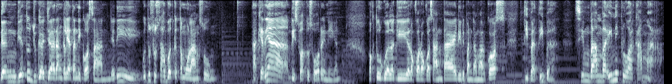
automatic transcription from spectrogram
Dan dia tuh juga jarang kelihatan di kosan jadi gue tuh susah buat ketemu langsung akhirnya di suatu sore nih kan Waktu gue lagi rokok-rokok santai di depan kamar kos, tiba-tiba si mbak-mbak ini keluar kamar.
